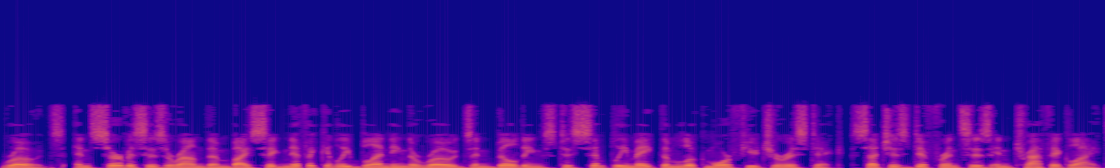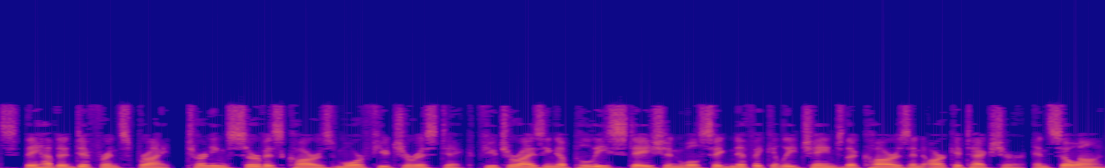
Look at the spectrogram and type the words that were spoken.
roads, and services around them by significantly blending the roads and buildings to simply make them look more futuristic, such as differences in traffic lights they have a different sprite, turning service cars more futuristic futurizing a police station will significantly change the cars and architecture, and so on.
